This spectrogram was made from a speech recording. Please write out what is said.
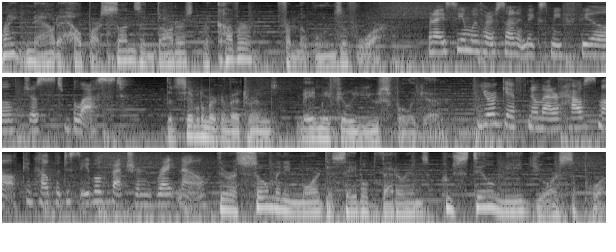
right now to help our sons and daughters recover from the wounds of war. When I see him with our son, it makes me feel just blessed. The Disabled American Veterans made me feel useful again. Your gift, no matter how small, can help a disabled veteran right now. There are so many more disabled veterans who still need your support.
